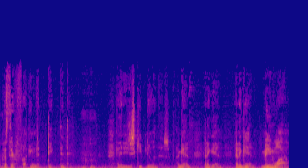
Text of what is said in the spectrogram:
because they're fucking addicted. Mm-hmm. And then you just keep doing this again and again and again. Meanwhile,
